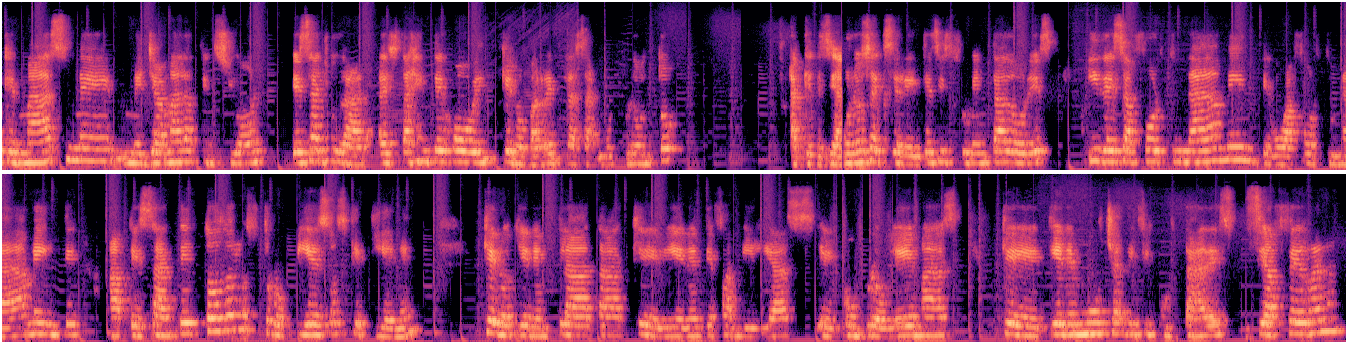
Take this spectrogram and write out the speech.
que más me, me llama la atención es ayudar a esta gente joven que nos va a reemplazar muy pronto a que sean unos excelentes instrumentadores y desafortunadamente o afortunadamente, a pesar de todos los tropiezos que tienen, que no tienen plata, que vienen de familias eh, con problemas, que tienen muchas dificultades, se aferran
